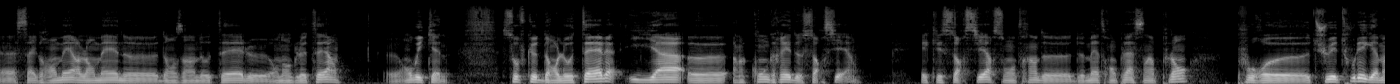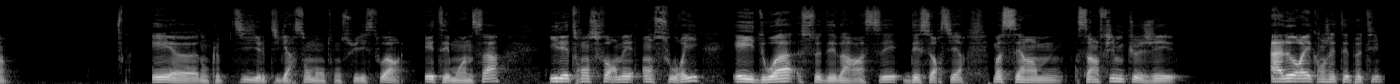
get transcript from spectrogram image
euh, sa grand-mère l'emmène dans un hôtel en Angleterre en week-end. Sauf que dans l'hôtel, il y a un congrès de sorcières et que les sorcières sont en train de, mettre en place un plan pour tuer tous les gamins. Et donc le petit, le petit garçon dont on suit l'histoire est témoin de ça il est transformé en souris et il doit se débarrasser des sorcières. Moi, c'est un, c'est un film que j'ai adoré quand j'étais petit.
